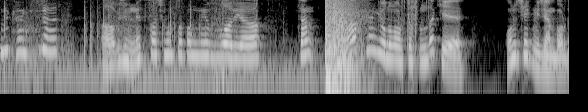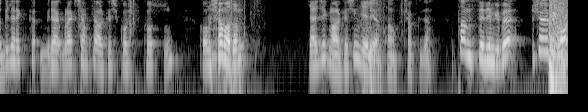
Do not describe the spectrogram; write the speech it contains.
Bunun kankisi de var. Abicim ne saçma sapan mevzular ya. Sen ne yapıyorsun yolun ortasında ki? Onu çekmeyeceğim bu arada. Bilerek ka- bıra- bırakacağım ki arkadaşı koş koşsun. Konuşamadım. Gelecek mi arkadaşın? Geliyor. Tamam çok güzel. Tam istediğim gibi. Şöyle bir bot.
